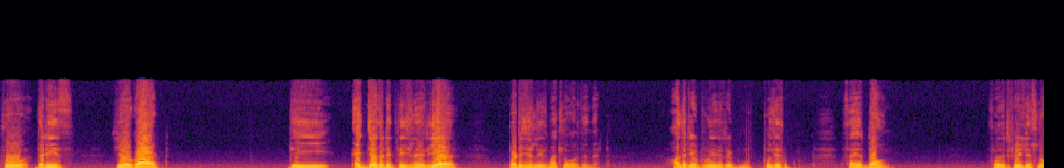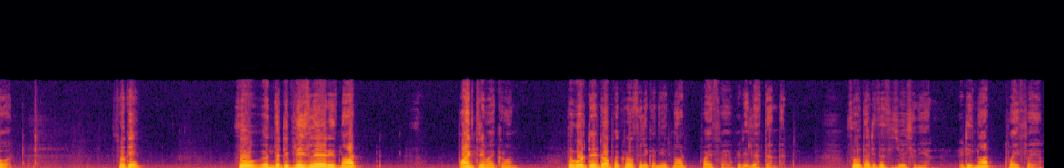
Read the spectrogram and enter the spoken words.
So, that is you have got the edge of the depletion layer here potential is much lower than that. All that you have to do is pull this size down. So, the field is lower. Okay. So, when the depletion layer is not 0.3 micron, the voltage drop across silicon is not twice phi f, it is less than that. So, that is the situation here. It is not twice phi f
